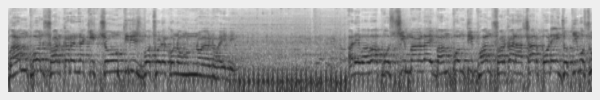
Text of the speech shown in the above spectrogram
বামফ্রন্ট সরকারের নাকি চৌত্রিশ বছরে কোনো উন্নয়ন হয়নি। আরে বাবা, পশ্চিমবাংলায় বামপন্থী ফ্রন্ট সরকার আসার পরেই জ্যোতি বসু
